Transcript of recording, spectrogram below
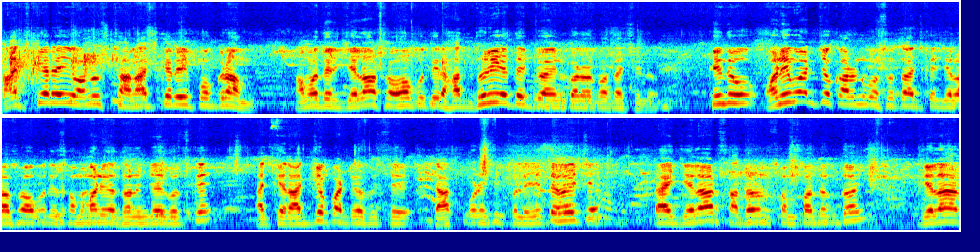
আজকের এই অনুষ্ঠান, আজকের এই প্রোগ্রাম আমাদের জেলা সভাপতির হাত ধরেই এতে জয়েন করার কথা ছিল। কিন্তু অনিবার্য কারণবশত আজকে জেলা সভাপতি সম্মানীয় ধনঞ্জয় ঘোষকে আজকে রাজ্য পার্টি অফিসে ডাক পড়েছি, চলে যেতে হয়েছে। তাই জেলার সাধারণ সম্পাদক সম্পাদকদ্বয় জেলার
